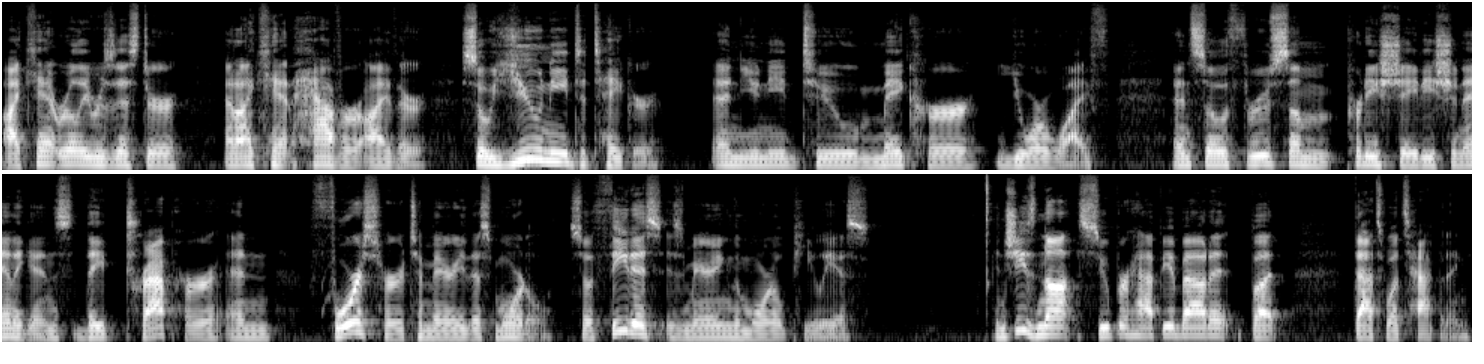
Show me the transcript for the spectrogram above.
I can't really resist her, and I can't have her either. So you need to take her, and you need to make her your wife." And so, through some pretty shady shenanigans, they trap her and force her to marry this mortal. So, Thetis is marrying the mortal Peleus. And she's not super happy about it, but that's what's happening.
